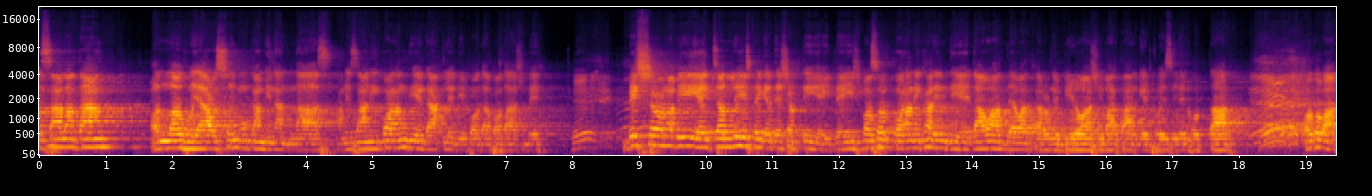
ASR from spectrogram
রিসালাতা আল্লাহু ইয়াসিমুকা আমি জানি, কোরআন দিয়ে ডাকলে বিপদ, আপদ আসবে। বিশ্ব নবী এই চল্লিশ থেকে তেষট্টি, এই তেইশ বছর কোরআনে কারিম দিয়ে দাওয়াত দেওয়ার কারণে বিরাশি বার টার্গেট হয়েছিলেন হত্যার। কতবার?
